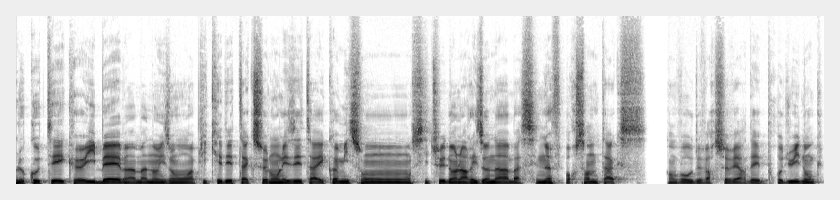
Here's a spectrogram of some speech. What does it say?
le côté que eBay, bah, maintenant, ils ont appliqué des taxes selon les États. Et comme ils sont situés dans l'Arizona, bah, c'est 9% de taxes quand vous devez recevoir des produits. Donc,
